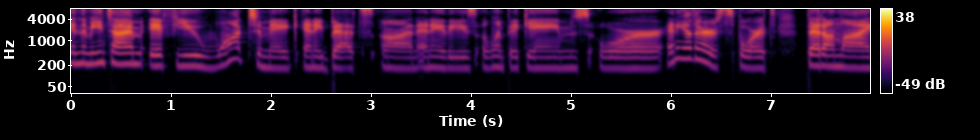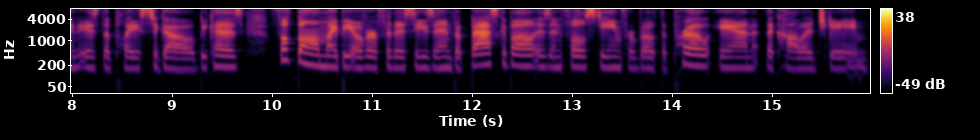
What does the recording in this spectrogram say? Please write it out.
In the meantime, if you want to make any bets on any of these Olympic Games or any other sports, Bet Online is the place to go because football might be over for this season, but basketball is in full steam for both the pro and the college game.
